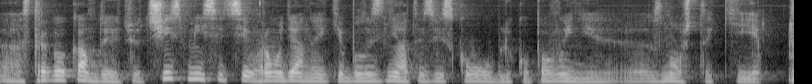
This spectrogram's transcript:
Е, Строковикам дають от 6 місяців. Громадяни, які були зняті з військового обліку, повинні знову ж таки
